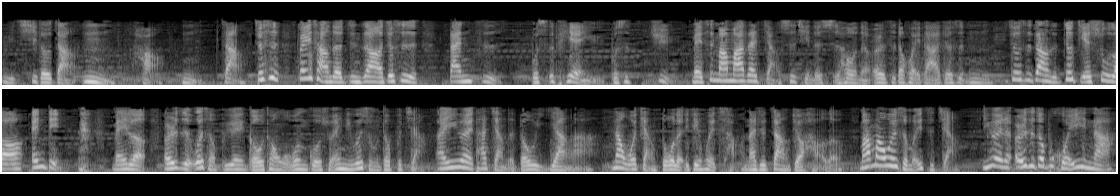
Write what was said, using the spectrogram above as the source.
语气都这样，嗯，好，嗯，这样就是非常的，你知道，就是单字不是片语，不是句。每次妈妈在讲事情的时候呢，儿子的回答就是，嗯，就是这样子就结束喽，ending 没了。儿子为什么不愿意沟通？我问过说，哎，你为什么都不讲啊？因为他讲的都一样啊，那我讲多了一定会吵，那就这样就好了。妈妈为什么一直讲？因为呢，儿子都不回应啊。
